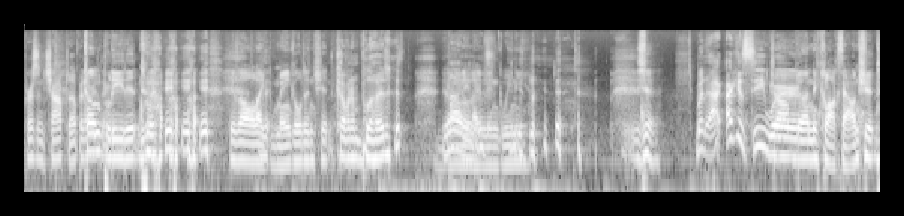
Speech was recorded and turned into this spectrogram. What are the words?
person chopped up and completed. He's all like mangled and shit. covered in blood. Body like linguine. yeah. But I, I can see Job where done, he clocks out and shit.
